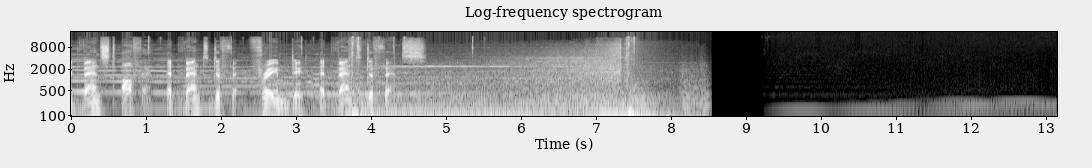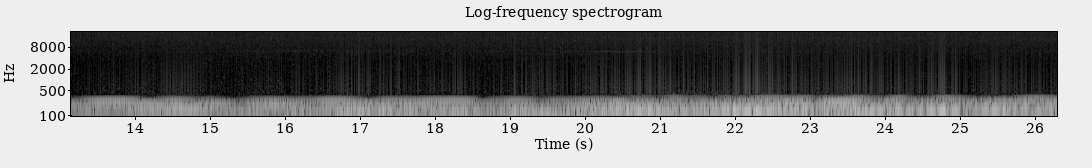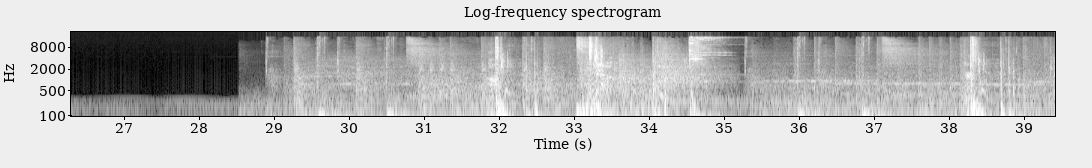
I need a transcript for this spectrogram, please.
Advanced offense. Advanced defense. Frame data. Advanced defense.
